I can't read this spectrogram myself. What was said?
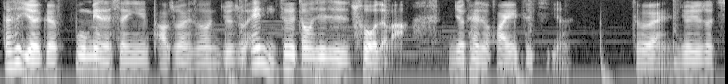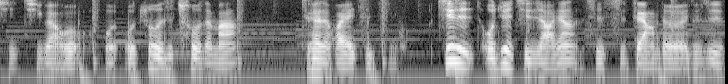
但是有一个负面的声音跑出来的时候，你就说：“哎、你这个东西是错的吧？”你就开始怀疑自己了，对不对？你就就说奇奇怪，我我我做的是错的吗？就开始怀疑自己。其实我觉得，其实好像是是这样的，就是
